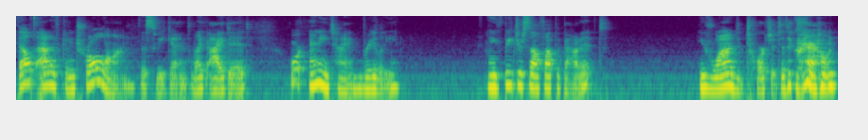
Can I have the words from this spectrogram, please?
felt out of control on this weekend, like I did, or any time really, and you've beat yourself up about it, you've wanted to torch it to the ground,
